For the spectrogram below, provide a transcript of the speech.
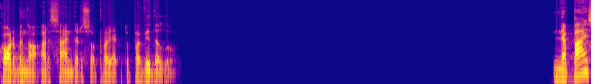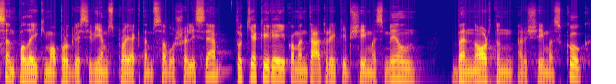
Korbino ar Sanderso projektų pavydalu. Nepaisant palaikymo progresyviems projektams savo šalise, tokie kairieji komentatoriai kaip Šeimas Milne, Ben Norton ar Šeimas Cook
